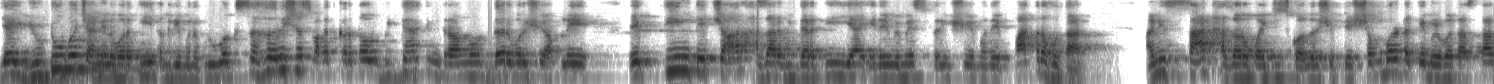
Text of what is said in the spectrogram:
या युट्यूब चॅनेलवरती अगदी मनपूर्वक सहर्ष स्वागत करतो. विद्यार्थी मित्रांनो दरवर्षी आपले एक तीन ते चार हजार विद्यार्थी या एन एम एम एस परीक्षेमध्ये पात्र होतात आणि साठ हजार रुपयाची स्कॉलरशिप ते शंभर टक्के मिळवत असतात.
